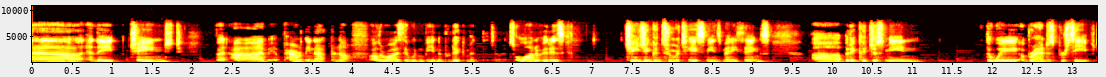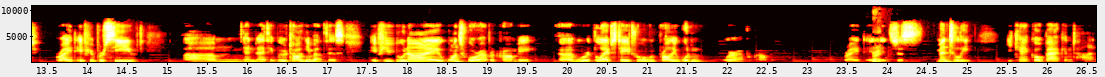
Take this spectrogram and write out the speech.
Uh, and they changed, but uh, apparently not enough. Otherwise, they wouldn't be in the predicament that they're in. So a lot of it is changing consumer taste means many things, uh, but it could just mean the way a brand is perceived, right? If you're perceived, um, and I think we were talking about this, if you and I once wore Abercrombie, uh, we're at the life stage where we probably wouldn't wear Abercrombie, right? right. It's just mentally, you can't go back in time.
